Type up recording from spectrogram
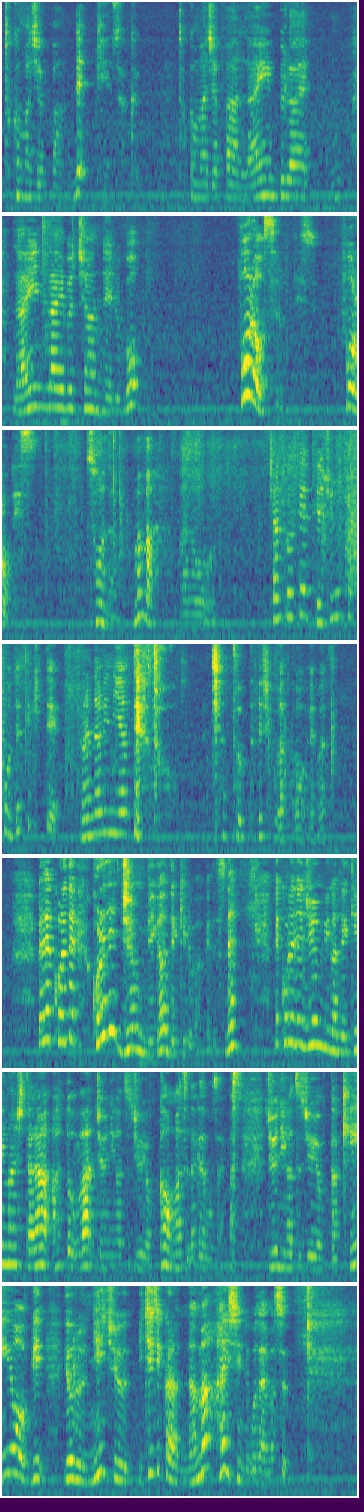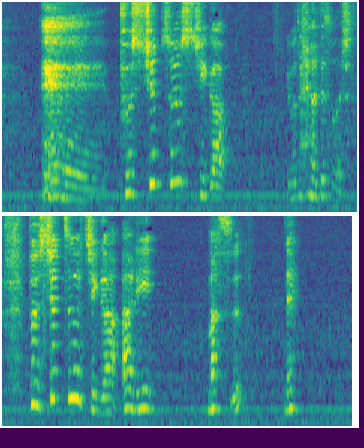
徳間ジャパンで検索。徳間ジャパンライブライ LINE ライブチャンネルをフォローするんです。フォローです。そうなの。まあまああのちゃんとね手順がこう出てきてそれなりにやってると ちゃんと大丈夫だと思います。それでこれでこれで準備ができるわけですね。でこれで準備ができましたらあとは12月14日を待つだけでございます。12月14日金曜日夜21時から生配信でございます。えー、プッシュ通知がよだれが出そうなっちゃった。プッシュ通知があります？ね。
